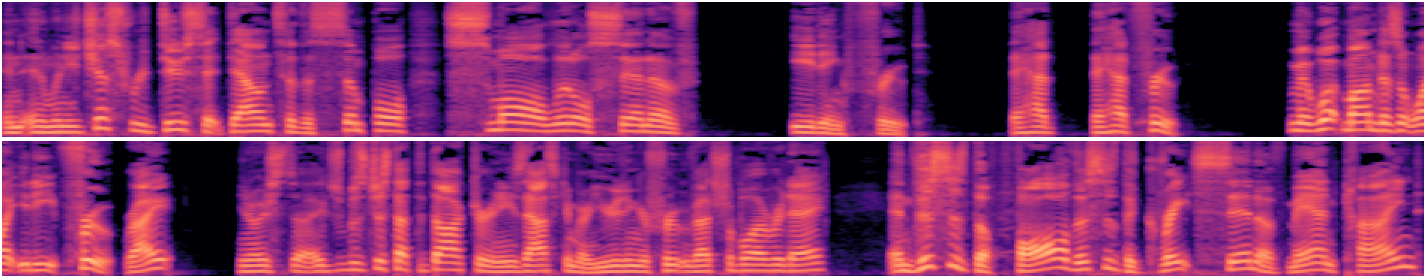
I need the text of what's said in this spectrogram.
and, and when you just reduce it down to the simple, small little sin of eating fruit, they had, they had fruit. I mean, what mom doesn't want you to eat fruit, right? You know, uh, I was just at the doctor and he's asking me, are you eating your fruit and vegetable every day? And this is the fall. This is the great sin of mankind.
